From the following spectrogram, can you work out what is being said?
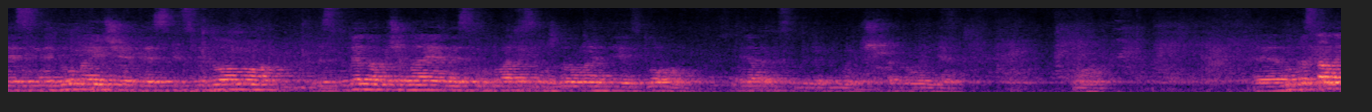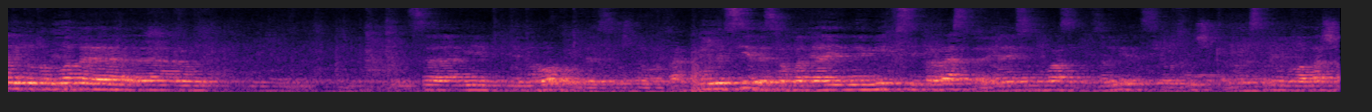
десь не думаючи, десь підсвідомо, десь людина починає десь спілкуватися, можливо, навіть з Богом. Я так собі думаю, що так воно є. Ну, представлені тут роботи, е, це мій такий десь, можливо, так? Не всі десь роботи, я не міг всі привезти. Я і сумнівався тут взагалі всі розміщити. Мене сторін була перша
